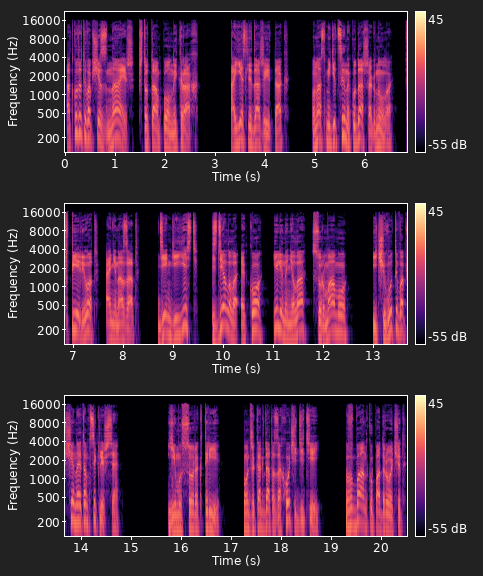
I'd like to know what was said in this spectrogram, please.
Откуда ты вообще знаешь, что там полный крах? А если даже и так? У нас медицина куда шагнула? Вперед, а не назад. Деньги есть? Сделала ЭКО или наняла сурмаму. И чего ты вообще на этом циклишься? Ему 43. Он же когда-то захочет детей. В банку подрочит,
